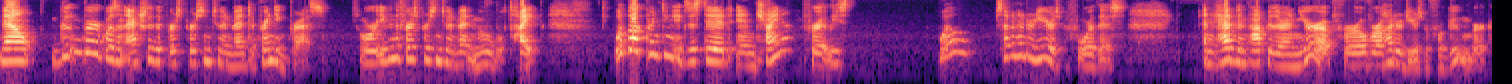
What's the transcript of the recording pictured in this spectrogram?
Now, Gutenberg wasn't actually the first person to invent a printing press or even the first person to invent movable type. Woodblock printing existed in China for at least, well, 700 years before this, and it had been popular in Europe for over 100 years before Gutenberg.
